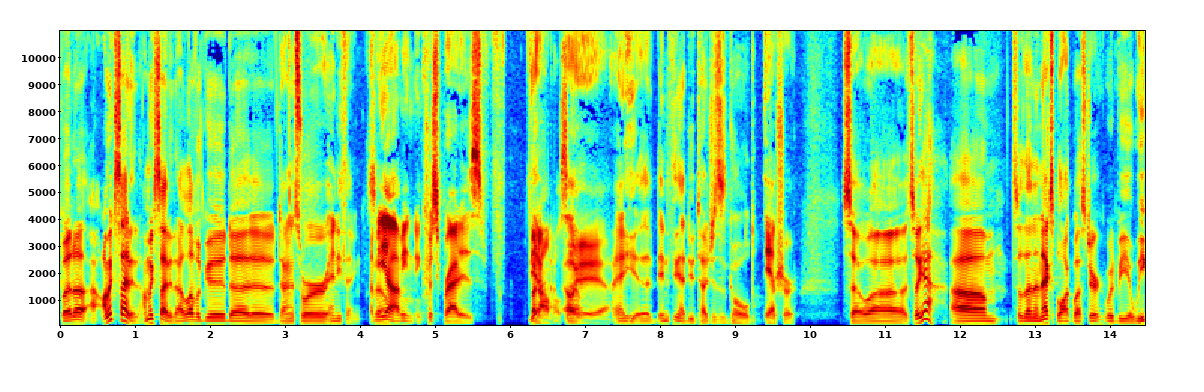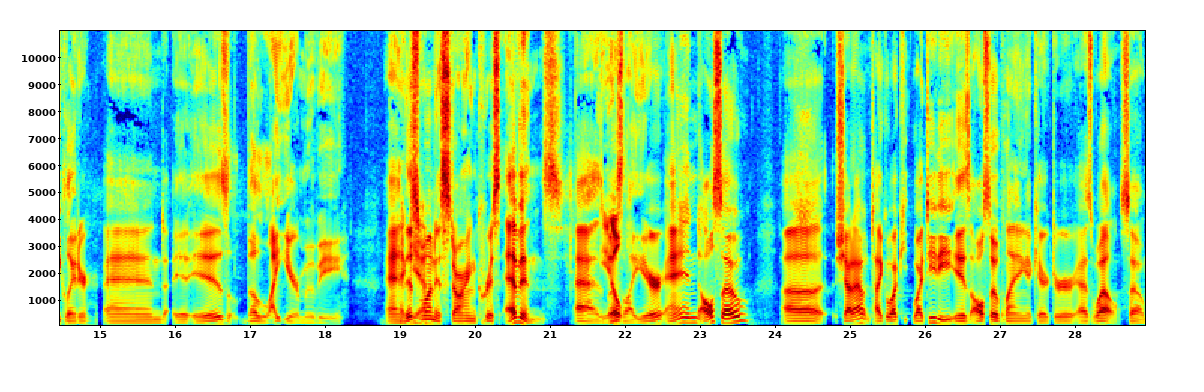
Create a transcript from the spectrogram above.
But uh, I'm excited. I'm excited. I love a good uh, dinosaur anything. I mean, yeah, I mean, and Chris Pratt is yeah. phenomenal. So Oh, yeah, yeah, yeah. He- uh, anything that dude touches is gold Yeah. for sure. So, uh, so yeah. Um, so then the next blockbuster would be a week later, and it is the Lightyear movie. And Heck this yeah. one is starring Chris Evans as Yep. Buzz Lightyear, and also uh, shout out Taika Waititi is also playing a character as well. So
